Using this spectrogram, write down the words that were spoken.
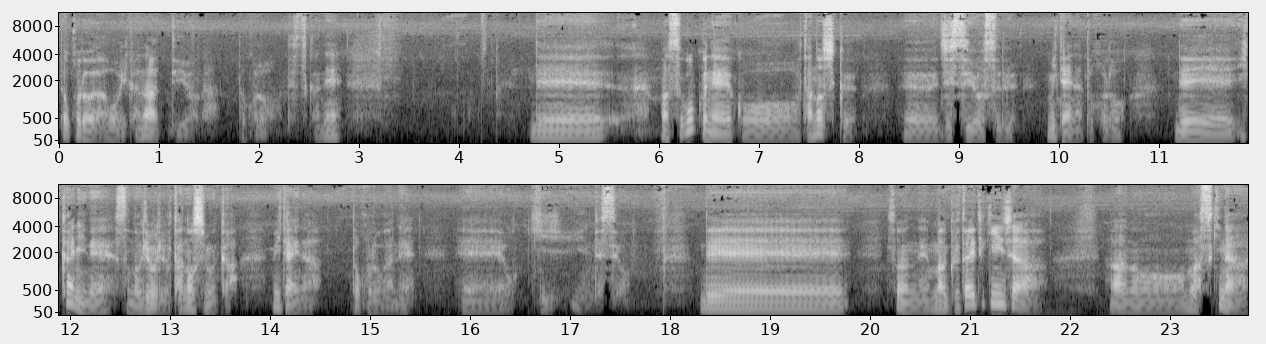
ところが多いかなっていうようなところですかね。で、まあ、すごくねこう楽しく、えー、自炊をするみたいなところ。でいかにねその料理を楽しむかみたいなところがね、えー、大きいんですよ。でそうだね。まあ具体的にじゃああのまあ、好きな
